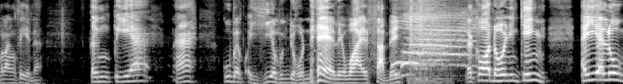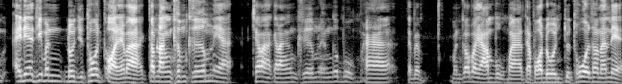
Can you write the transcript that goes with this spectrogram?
ฝรั่งเศสนะตึงเปียะนะ กูแบบไอ้เหี้ยมึงโดนแน่เลยวายสัตว์เลยแล้วก็โดนจริงๆ ไอ้เหี้ยลูกไอ้เนี่ยที่มันโดนจุดโทษก่อนใช่ป่ะกำลังเคิมๆเนี่ยใช่ป่ะกำลังเคิมๆเลยมันก็บุกมา แต่แบบมันก็พยายามบุกมา แต่พอโดนจุดโทษเท่านั้นเนี่ย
